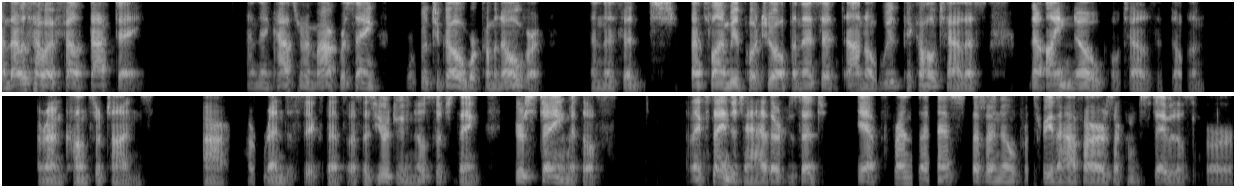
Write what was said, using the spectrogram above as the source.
And that was how I felt that day. And then Catherine and Mark were saying, We're good to go. We're coming over. And I said, That's fine. We'll put you up. And they said, Oh, no, we'll pick a hotel. Now, I know hotels in Dublin around concert times are horrendously expensive. I said, You're doing no such thing. You're staying with us. And I explained it to Heather, who said, Yeah, friends I met that I know for three and a half hours are coming to stay with us for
